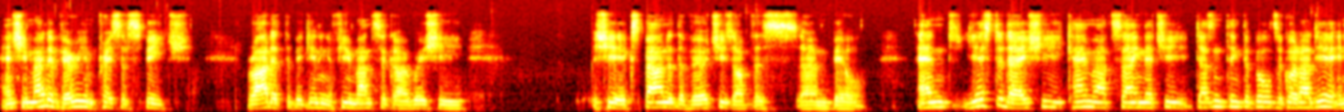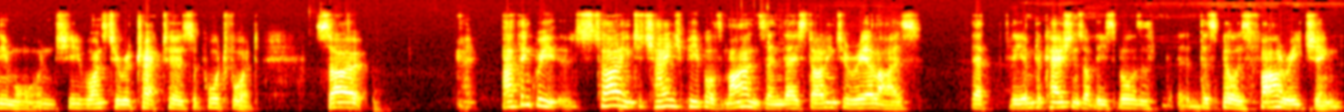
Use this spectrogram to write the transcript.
And she made a very impressive speech right at the beginning, a few months ago, where she she expounded the virtues of this um, bill. And yesterday she came out saying that she doesn't think the bill's a good idea anymore and she wants to retract her support for it. So I think we're starting to change people's minds and they're starting to realize that the implications of these bills, this bill is far reaching,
